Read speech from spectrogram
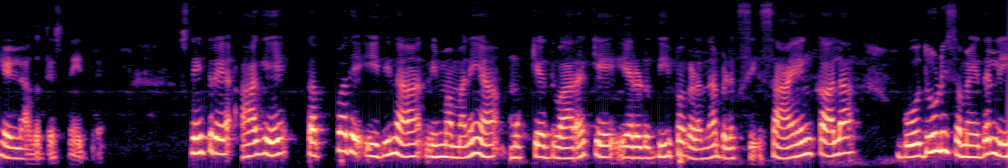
ಹೇಳಲಾಗುತ್ತೆ ಸ್ನೇಹಿತರೆ. ಸ್ನೇಹಿತರೆ, ಹಾಗೆ ತಪ್ಪದೆ ಈ ದಿನ ನಿಮ್ಮ ಮನೆಯ ಮುಖ್ಯ ದ್ವಾರಕ್ಕೆ ಎರಡು ದೀಪಗಳನ್ನು ಬೆಳಗಿಸಿ. ಸಾಯಂಕಾಲ ಗೋಧೂಳಿ ಸಮಯದಲ್ಲಿ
